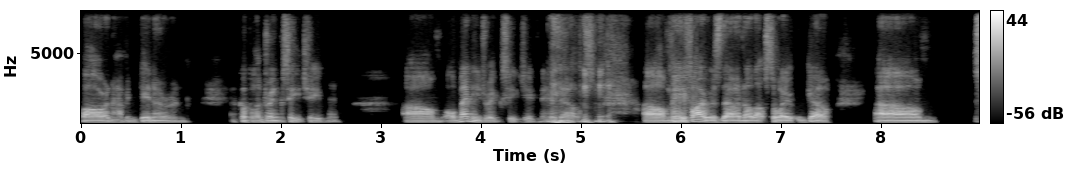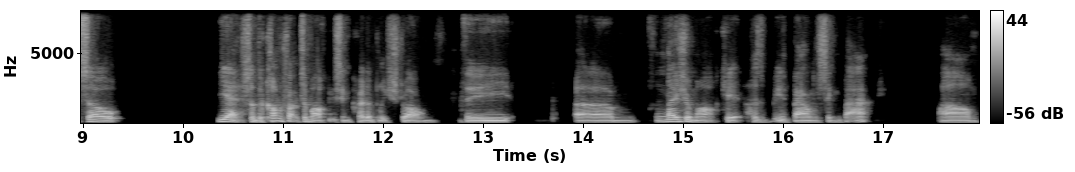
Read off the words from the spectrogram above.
bar and having dinner and a couple of drinks each evening. Um, or many drinks each evening who knows? Um, if i was there i know that's the way it would go. Um, so yeah so the contractor market is incredibly strong. The um, leisure market has is bouncing back. Um,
